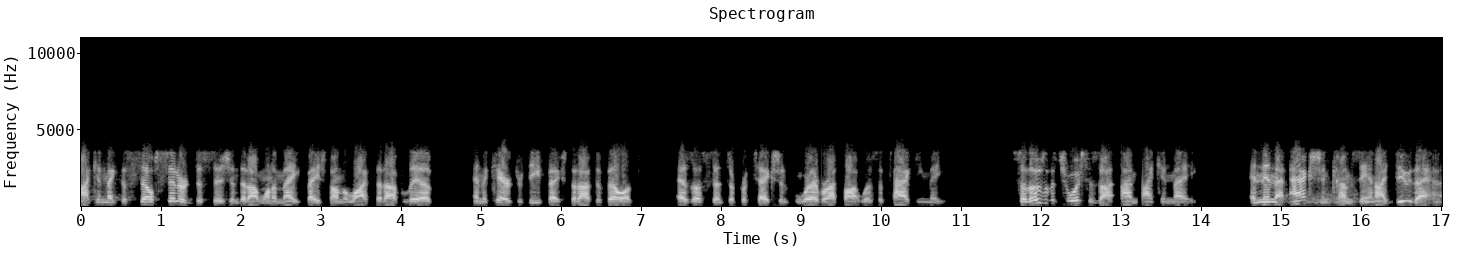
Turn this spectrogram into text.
I can make the self centered decision that I want to make based on the life that I've lived and the character defects that I've developed as a sense of protection from whatever I thought was attacking me. So those are the choices I, I, I can make. And then that action comes in. I do that.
